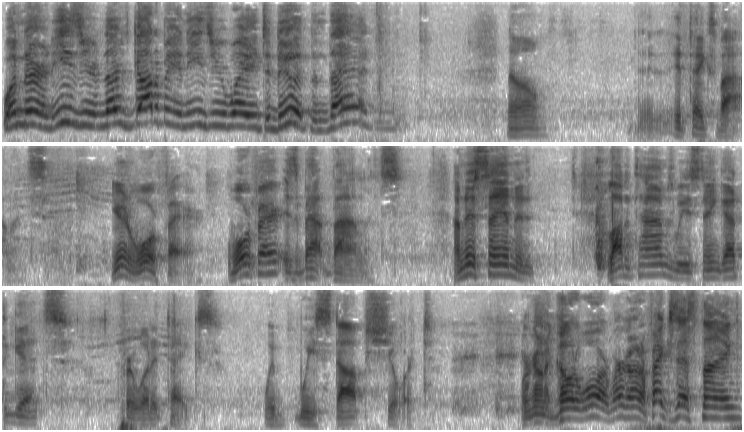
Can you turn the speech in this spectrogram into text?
Wasn't there an easier, there's got to be an easier way to do it than that. No, it, it takes violence. You're in warfare. Warfare is about violence. I'm just saying that a lot of times we just ain't got the guts for what it takes. We, we stop short. We're going to go to war. We're going to fix this thing.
